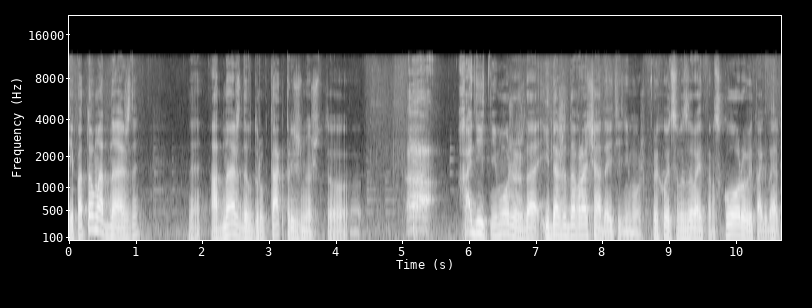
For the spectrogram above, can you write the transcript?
И потом однажды, да, однажды вдруг так прижмет, что а, ходить не можешь, да, и даже до врача дойти не можешь, приходится вызывать там скорую и так далее.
